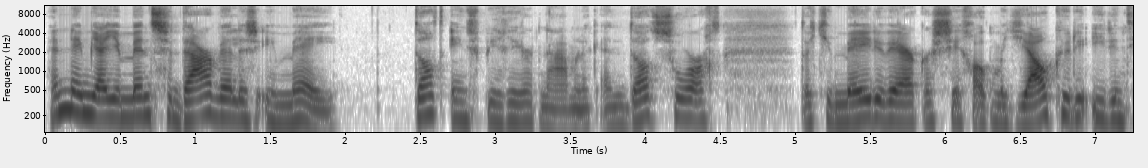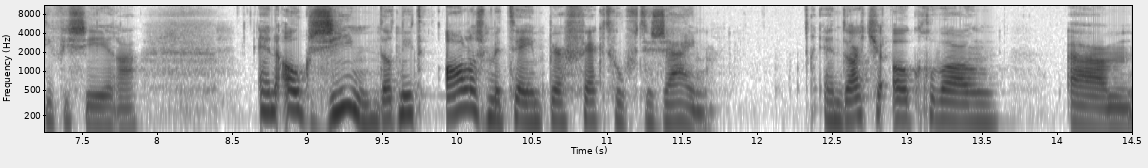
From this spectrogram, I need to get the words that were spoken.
En neem jij je mensen daar wel eens in mee? Dat inspireert namelijk en dat zorgt dat je medewerkers zich ook met jou kunnen identificeren. En ook zien dat niet alles meteen perfect hoeft te zijn. En dat je ook gewoon, ehm,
